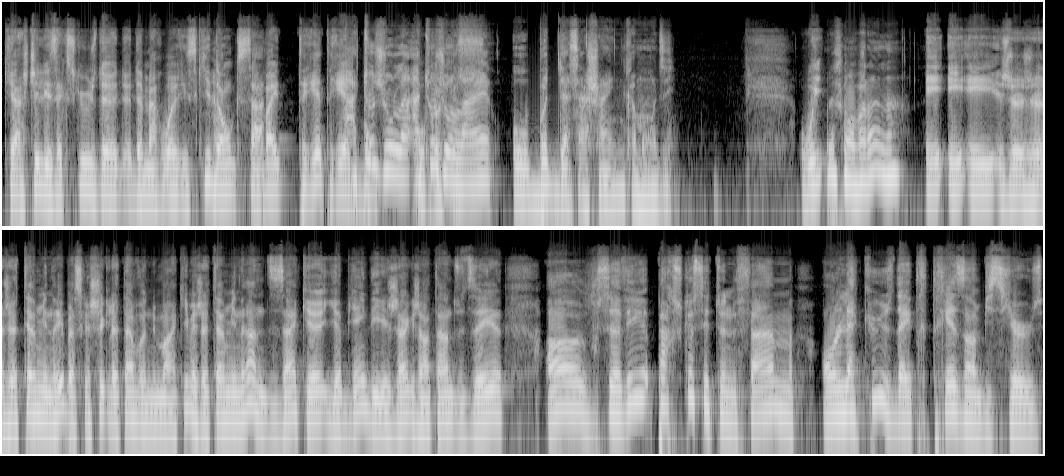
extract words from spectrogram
qui a acheté les excuses de, de, de Marois Risky. Donc, ça va être très, très a beau toujours a au toujours l'air au bout de sa chaîne, comme on dit. Oui. Tu comprends, là? Et, et, et je, je, je terminerai, parce que je sais que le temps va nous manquer, mais je terminerai en disant qu'il y a bien des gens que j'ai entendu dire « Ah, vous savez, parce que c'est une femme, on l'accuse d'être très ambitieuse.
